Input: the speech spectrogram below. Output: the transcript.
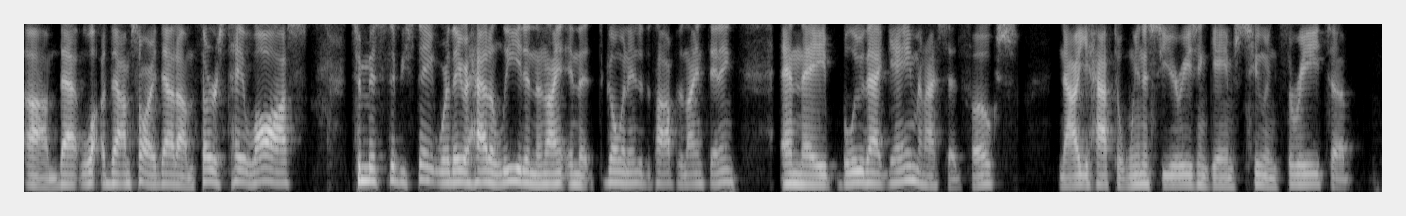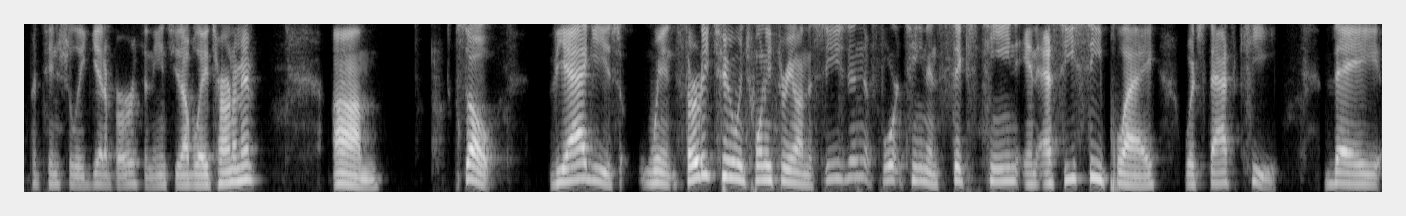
um, that, that I'm sorry, that um Thursday loss to Mississippi State where they had a lead in the ninth in the going into the top of the ninth inning, and they blew that game. And I said, folks, now you have to win a series in games two and three to potentially get a berth in the NCAA tournament. Um, so the Aggies went 32 and 23 on the season, 14 and 16 in SEC play, which that's key. They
